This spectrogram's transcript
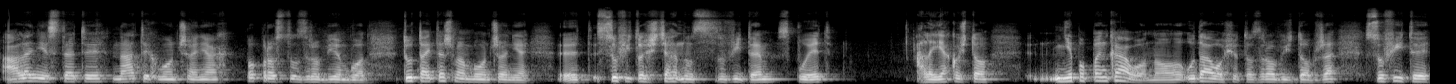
ale niestety na tych łączeniach po prostu zrobiłem błąd. Tutaj też mam łączenie y, sufitościanu z sufitem, z płyt, ale jakoś to nie popękało. No, udało się to zrobić dobrze. Sufity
